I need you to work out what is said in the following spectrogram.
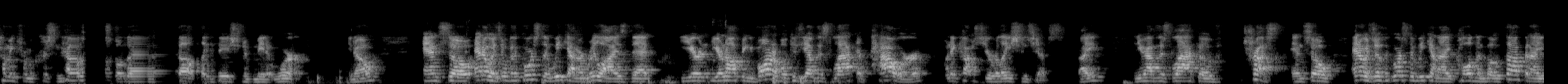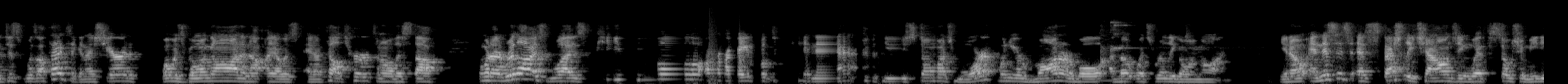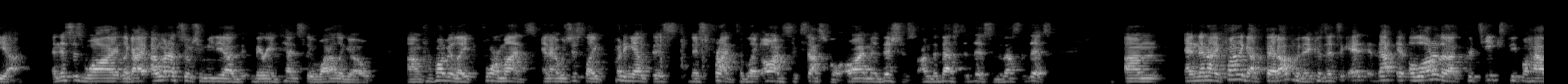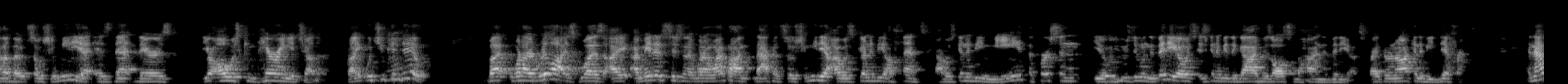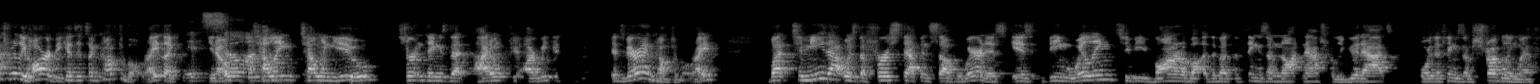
coming from a Christian household, I felt like they should have made it work, you know. And so, anyways, over the course of the weekend, I realized that you're you're not being vulnerable because you have this lack of power when it comes to your relationships, right? And you have this lack of trust. And so, anyways, over the course of the weekend, I called them both up and I just was authentic and I shared what was going on and I, I was and I felt hurt and all this stuff. And what I realized was people are able to connect with you so much more when you're vulnerable about what's really going on, you know. And this is especially challenging with social media and this is why like I, I went on social media very intensely a while ago um, for probably like four months and i was just like putting out this this front of like oh i'm successful oh i'm ambitious i'm the best at this and the best at this um, and then i finally got fed up with it because it's it, that a lot of the critiques people have about social media is that there's you're always comparing each other right which you can do but what I realized was I, I made a decision that when I went on, back on social media, I was going to be authentic. I was going to be me. The person you know who's doing the videos is going to be the guy who's also behind the videos, right? They're not going to be different. and that's really hard because it's uncomfortable, right? Like It's you know, so telling telling you certain things that I don't feel are weak. It's very uncomfortable, right? But to me, that was the first step in self-awareness: is being willing to be vulnerable about the things I'm not naturally good at or the things I'm struggling with.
